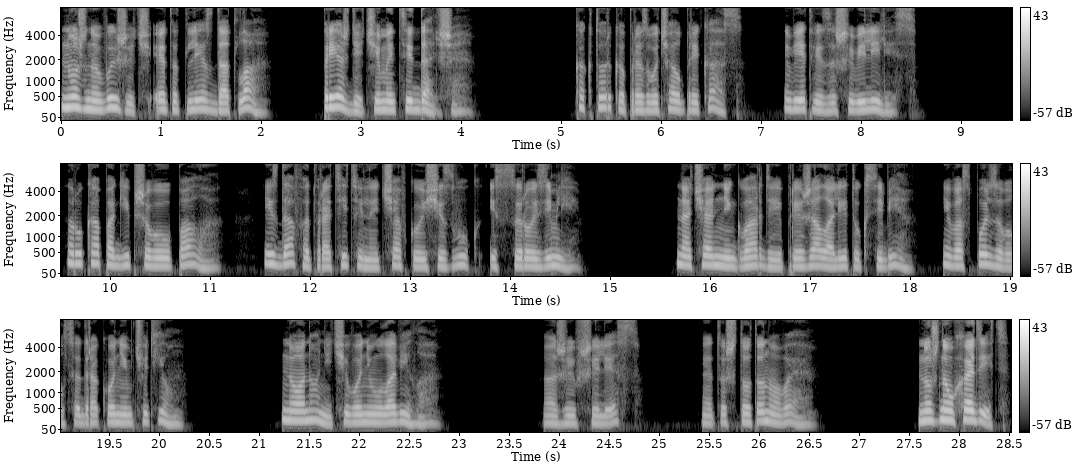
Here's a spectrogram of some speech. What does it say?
Нужно выжечь этот лес дотла, прежде чем идти дальше». Как только прозвучал приказ, ветви зашевелились. Рука погибшего упала, издав отвратительный чавкающий звук из сырой земли. Начальник гвардии прижал Алиту к себе и воспользовался драконьим чутьем. Но оно ничего не уловило. Оживший лес — это что-то новое. Нужно уходить.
